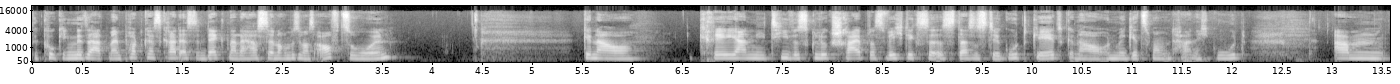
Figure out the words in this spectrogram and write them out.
The Cooking Knitter hat meinen Podcast gerade erst entdeckt. Na, da hast du ja noch ein bisschen was aufzuholen. Genau. Kreatives Glück schreibt, das Wichtigste ist, dass es dir gut geht. Genau. Und mir geht es momentan nicht gut. Ähm,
